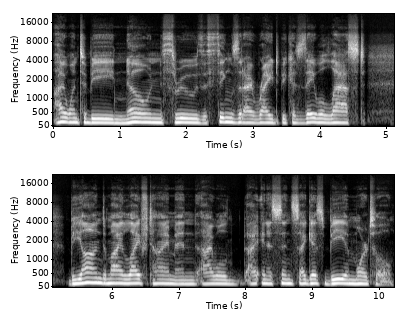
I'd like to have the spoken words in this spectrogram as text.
I want to be known through the things that I write because they will last beyond my lifetime and I will, I, in a sense, I guess, be immortal.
